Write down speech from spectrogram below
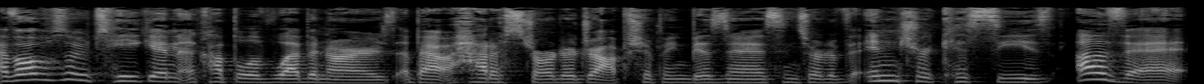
I've also taken a couple of webinars about how to start a drop shipping business and sort of the intricacies of it.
